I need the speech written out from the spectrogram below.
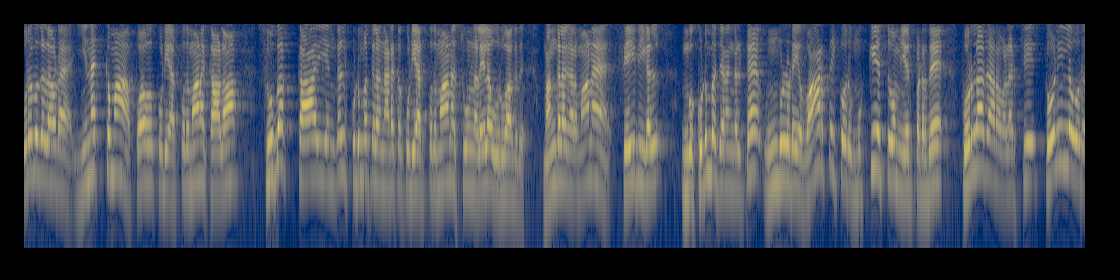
உறவுகளோட இணக்கமாக போகக்கூடிய அற்புதமான காலம் சுப காரியங்கள் குடும்பத்தில் நடக்கக்கூடிய அற்புதமான சூழ்நிலையில் உருவாகுது. மங்களகரமான செய்திகள் உங்கள் குடும்ப ஜனங்கள்கிட்ட உங்களுடைய வார்த்தைக்கு ஒரு முக்கியத்துவம் ஏற்படுறது பொருளாதார வளர்ச்சி தொழிலில் ஒரு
